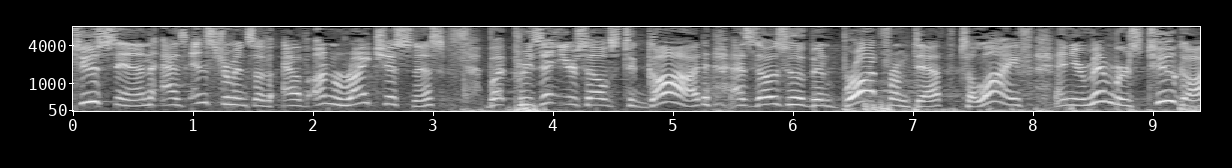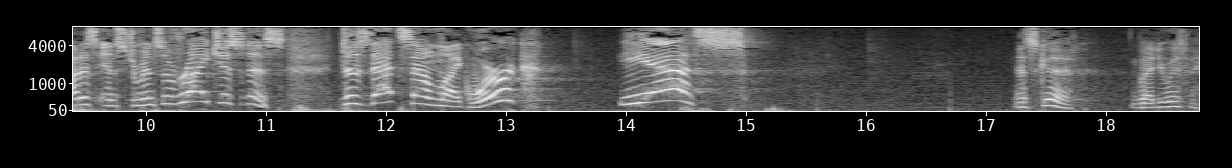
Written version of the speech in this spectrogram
to sin as instruments of, of, unrighteousness, but present yourselves to God as those who have been brought from death to life, and your members to God as instruments of righteousness. Does that sound like work? Yes! That's good. I'm glad you're with me.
